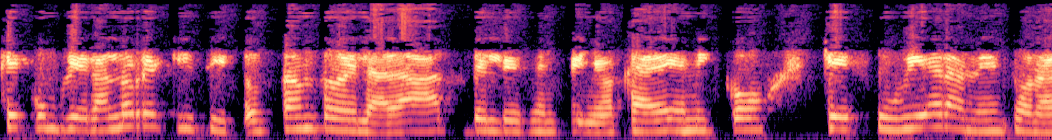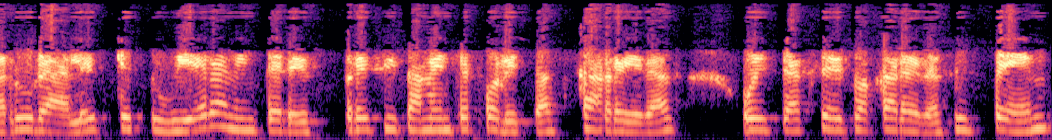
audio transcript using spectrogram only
que cumplieran los requisitos tanto de la edad, del desempeño académico, que estuvieran en zonas rurales, que tuvieran interés precisamente por estas carreras o este acceso a carreras STEM,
